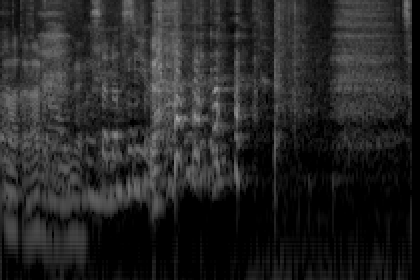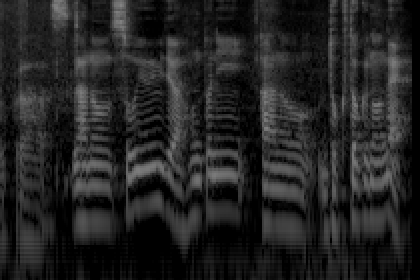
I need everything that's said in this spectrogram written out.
とがまたあるのでね。恐ろしいわ。そっか。あのそういう意味では本当にあの独特のね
